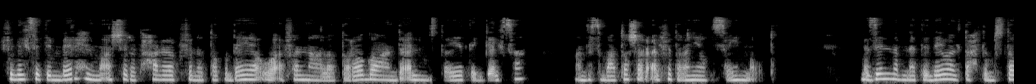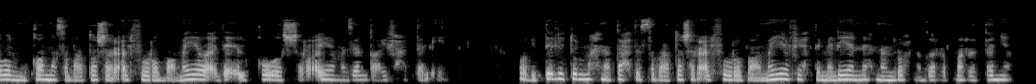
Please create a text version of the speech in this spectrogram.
في جلسة امبارح المؤشر اتحرك في نطاق ضيق وقفلنا على تراجع عند أقل مستويات الجلسة عند 17098 نقطة. مازلنا بنتداول تحت مستوى المقاومة 17400 وأداء القوة الشرائية مازال ضعيف حتى الآن. وبالتالي طول ما إحنا تحت السبعتاشر ألف وربعمية في احتمالية إن إحنا نروح نجرب مرة تانية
